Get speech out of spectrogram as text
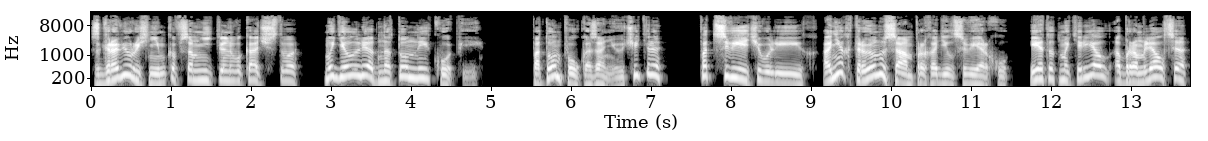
С гравюры снимков сомнительного качества мы делали однотонные копии. Потом, по указанию учителя, подсвечивали их, а некоторые он и сам проходил сверху, и этот материал обрамлялся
